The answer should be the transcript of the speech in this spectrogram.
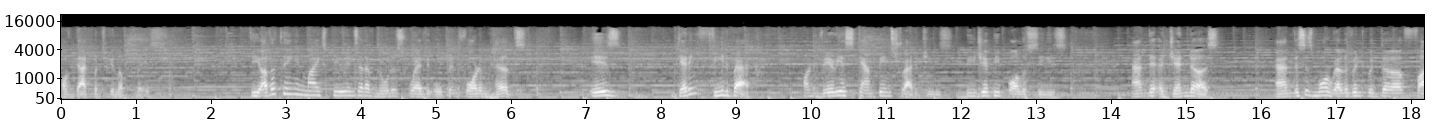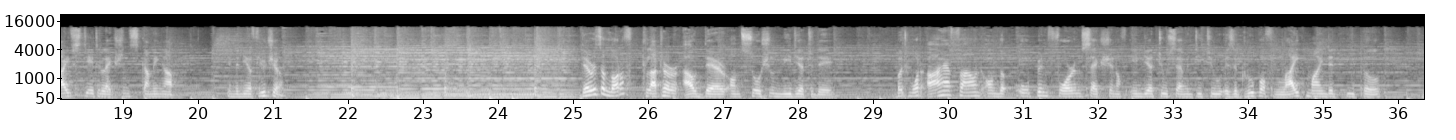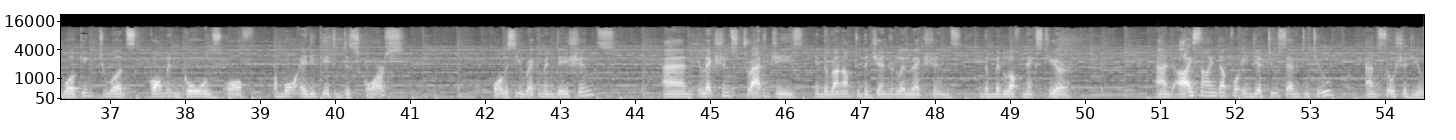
of that particular place. The other thing in my experience that I've noticed where the open forum helps is getting feedback on various campaign strategies, BJP policies, and their agendas. And this is more relevant with the five state elections coming up in the near future. There is a lot of clutter out there on social media today. But what I have found on the open forum section of India 272 is a group of like-minded people working towards common goals of a more educated discourse, policy recommendations, and election strategies in the run-up to the general elections in the middle of next year. And I signed up for India 272 and so should you.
